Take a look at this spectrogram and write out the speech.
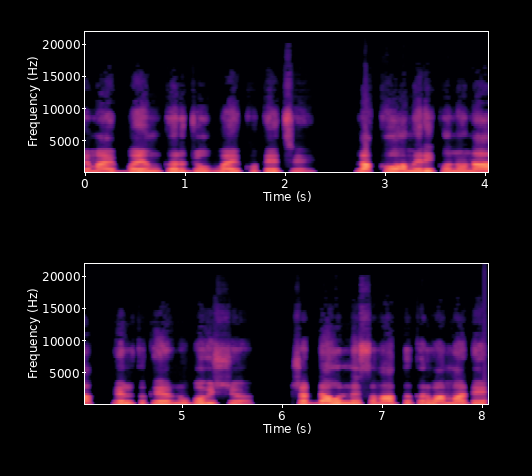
તેમાં ભયંકર જોગવાઈ ખૂટે છે. લાખો અમેરિકનોના હેલ્થ કેરનું ભવિષ્ય શટડાઉનને સમાપ્ત કરવા માટે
